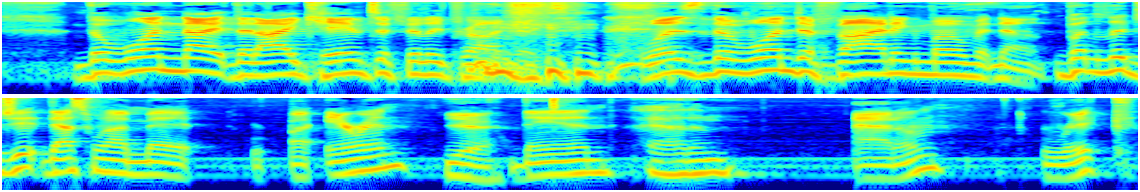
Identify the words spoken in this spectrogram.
the one night that I came to Philly Project was the one defining moment. No, but legit, that's when I met uh, Aaron, yeah Dan, Adam, Adam, Rick.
